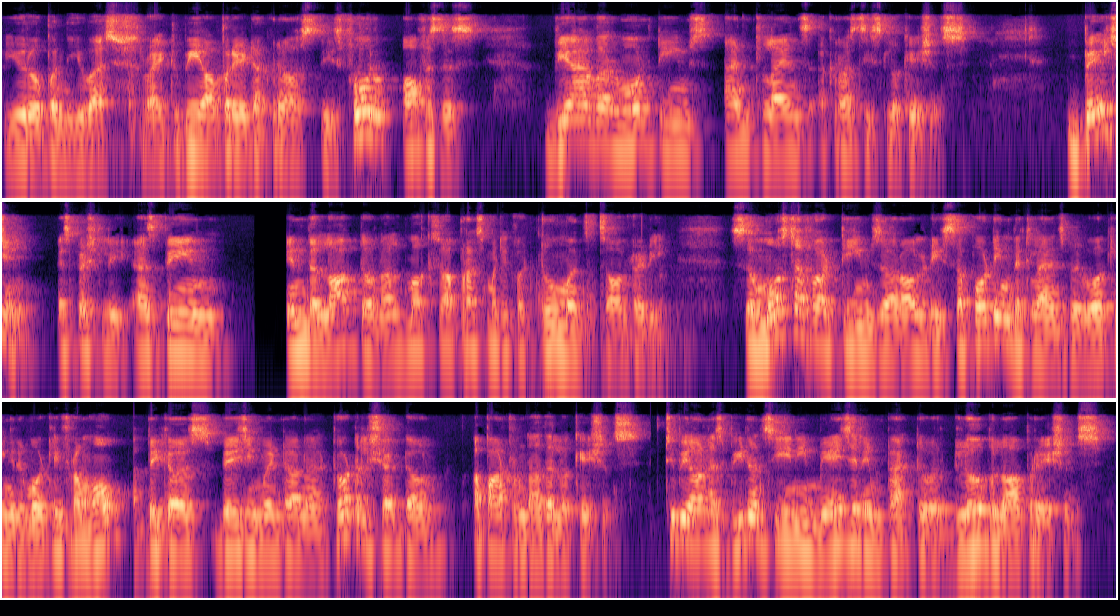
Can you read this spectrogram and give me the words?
Europe, and the US, right? We operate across these four offices. We have our own teams and clients across these locations. Beijing, especially, has been in the lockdown almost approximately for two months already. So most of our teams are already supporting the clients by working remotely from home because Beijing went on a total shutdown apart from the other locations. To be honest, we don't see any major impact to our global operations,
